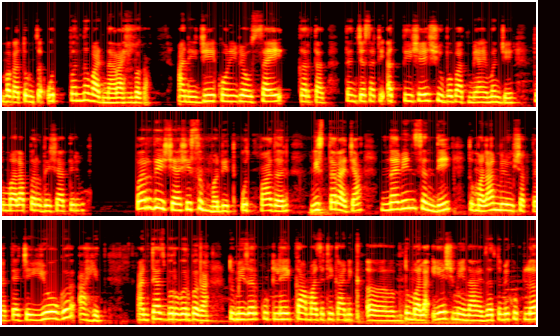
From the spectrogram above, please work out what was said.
बघा तुमचं उत्पन्न वाढणार आहे बघा. आणि जे कोणी व्यवसाय करतात त्यांच्यासाठी अतिशय शुभ बातमी आहे म्हणजे तुम्हाला परदेशातील परदेशाशी संबंधित उत्पादन विस्ताराच्या नवीन संधी तुम्हाला मिळू शकतात. त्याचे योग आहेत. आणि त्याचबरोबर बघा तुम्ही जर कुठल्याही कामाच्या ठिकाणी तुम्हाला यश मिळणार आहे. जर तुम्ही कुठलं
